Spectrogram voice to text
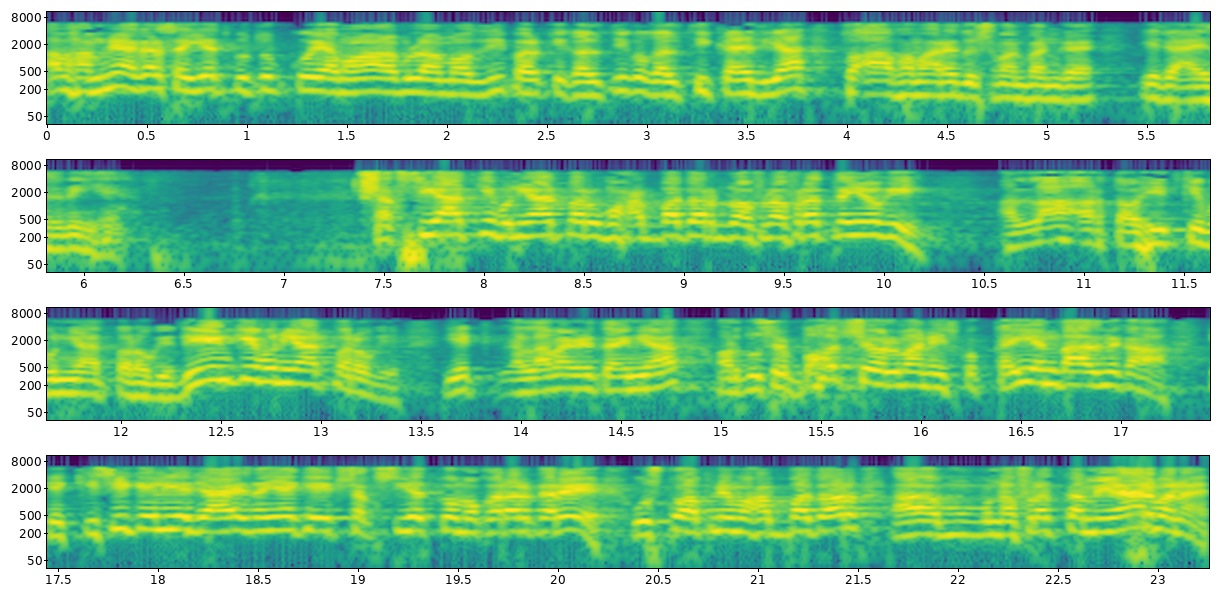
اب ہم نے اگر سید قطب کو یا مولانا ابو المودی پر کی غلطی کو غلطی کہہ دیا، تو آپ ہمارے دشمن بن گئے۔ یہ جائز نہیں ہے۔ شخصیات کی بنیاد پر محبت اور نفرت نہیں ہوگی۔ اللہ اور توحید کی بنیاد پر ہوگی، دین کی بنیاد پر ہوگی۔ یہ علامہ ابن تیمیہ اور دوسرے بہت سے علماء نے اس کو کئی انداز میں کہا کہ کسی کے لیے جائز نہیں ہے کہ ایک شخصیت کو مقرر کرے، اس کو اپنے محبت اور نفرت کا معیار بنائے۔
